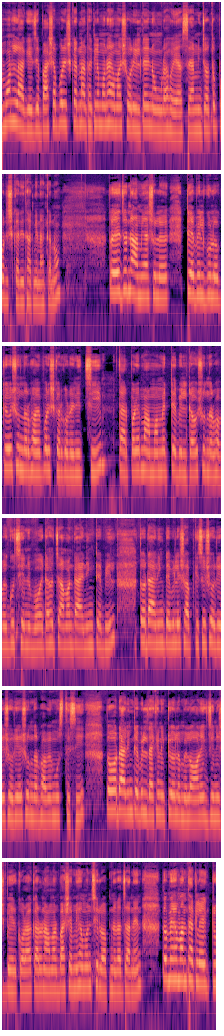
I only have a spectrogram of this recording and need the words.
এমন লাগে যে, বাসা পরিষ্কার না থাকলে মনে হয় আমার শরীরটাই নোংরা হয়ে আছে। আমি যত পরিষ্কারই থাকি না কেন। তো এই জন্য আমি আসলে টেবিলগুলোকেও সুন্দরভাবে পরিষ্কার করে নিচ্ছি। তারপরে মামামের টেবিলটাও সুন্দরভাবে গুছিয়ে নেব। এটা হচ্ছে আমার ডাইনিং টেবিল। তো ডাইনিং টেবিলে সব কিছু সরিয়ে সরিয়ে সুন্দরভাবে মুছতেছি। তো ডাইনিং টেবিল দেখেন একটু এলোমেলো, অনেক জিনিস বের করা। কারণ আমার বাসায় মেহমান ছিল, আপনারা জানেন। তো মেহমান থাকলে একটু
